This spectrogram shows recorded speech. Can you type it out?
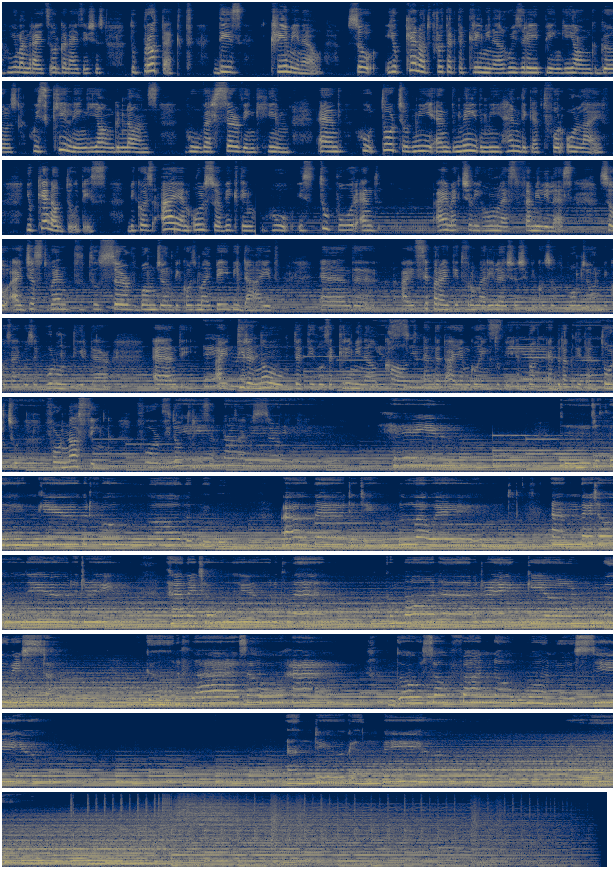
human rights organizations to protect this criminal. So you cannot protect a criminal who is raping young girls, who is killing young nuns who were serving him and who tortured me and made me handicapped for all life. you cannot do this because I am also a victim who is too poor and I am actually homeless, familyless. So I just went to serve Bomjon because my baby died and uh, I separated from my relationship because of Bomjon because I was a volunteer there and I didn't know that it was a criminal cult and that I am going to be abducted and tortured for nothing, for without reason because I was serving him. Did you think you could fool all the people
